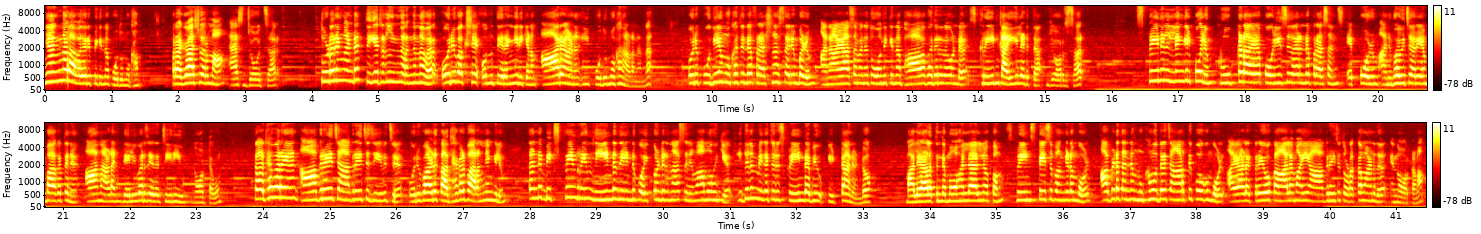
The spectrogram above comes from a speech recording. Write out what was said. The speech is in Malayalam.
ഞങ്ങൾ അവതരിപ്പിക്കുന്ന പുതുമുഖം. Prakash Varma as George sir. Thudarum കണ്ട് തിയേറ്ററിൽ നിന്ന് ഇറങ്ങുന്നവർ ഒരുപക്ഷെ ഒന്ന് തിരഞ്ഞിരിക്കണം ആരാണ് ഈ പുതുമുഖ നടനെന്ന്. ഒരു പുതിയ മുഖത്തിന്റെ ഫ്രഷ്നസ് തരുമ്പോഴും അനായാസം എന്ന് തോന്നിക്കുന്ന ഭാവഭദ്രത കൊണ്ട് സ്ക്രീൻ കയ്യിലെടുത്ത ജോർജ് സാർ. സ്ക്രീനിൽ ഇല്ലെങ്കിൽ പോലും ക്രൂക്കഡായ പോലീസുകാരന്റെ പ്രസൻസ് എപ്പോഴും അനുഭവിച്ചറിയാൻ പാകത്തിന് ആ നടൻ ഡെലിവർ ചെയ്ത ചിരിയും നോട്ടവും. കഥ പറയാൻ ആഗ്രഹിച്ച് ആഗ്രഹിച്ച് ജീവിച്ച് ഒരുപാട് കഥകൾ പറഞ്ഞെങ്കിലും തന്റെ ബിഗ് സ്ക്രീൻ ഡ്രീം നീണ്ടു നീണ്ടു പോയിക്കൊണ്ടിരുന്ന ആ സിനിമാ മോഹിക്ക് ഇതിലും മികച്ചൊരു സ്ക്രീൻ ഡെബ്യൂ കിട്ടാനുണ്ടോ? മലയാളത്തിന്റെ മോഹൻലാലിനൊപ്പം സ്ക്രീൻ സ്പേസ് പങ്കിടുമ്പോൾ അവിടെ തന്നെ മുഖമുദ്ര ചാർത്തി പോകുമ്പോൾ അയാൾ എത്രയോ കാലമായി ആഗ്രഹിച്ച തുടക്കമാണിത് എന്ന് ഓർക്കണം.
